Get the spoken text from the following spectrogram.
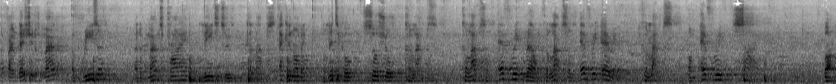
the foundation of man, of reason, and of man's pride leads to collapse. Economic, political, social collapse. Collapse on every realm, collapse on every area, collapse on every side. But,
